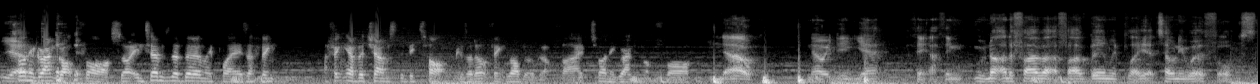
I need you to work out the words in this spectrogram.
yeah, Tony Grant got four. So in terms of the Burnley players, I think I think you have the chance to be top because I don't think Robbo got five. Tony Grant got four. no, no, he did. Yeah, I think I think we've not had a five out of five Burnley player. Tony Worth, folks.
